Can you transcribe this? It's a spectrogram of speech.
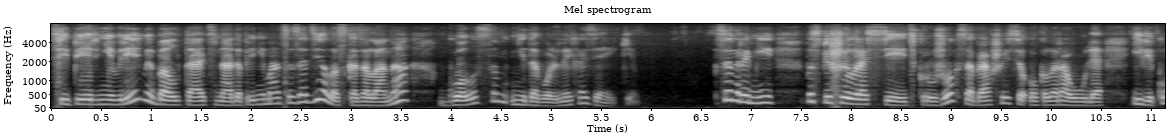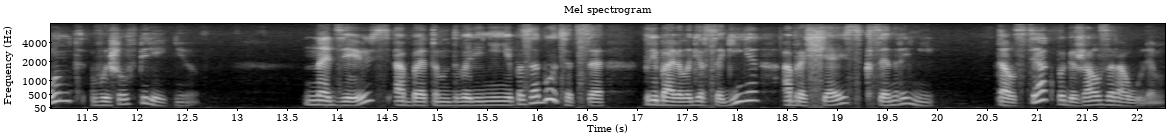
«Теперь не время болтать, надо приниматься за дело», — сказала она голосом недовольной хозяйки. Сен-Реми поспешил рассеять кружок, собравшийся около Рауля, и Виконт вышел в переднюю. «Надеюсь, об этом дворянине позаботятся», — прибавила герцогиня, обращаясь к Сен-Реми. Толстяк побежал за Раулем.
